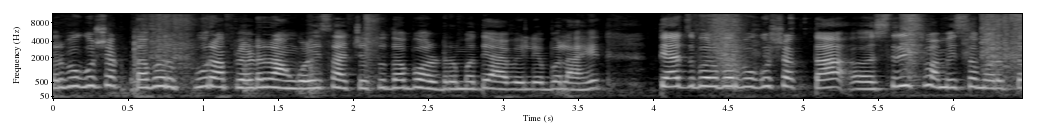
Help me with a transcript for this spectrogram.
तर बघू शकता भरपूर आपल्याकडे रांगोळी साचेसुद्धा बॉर्डरमध्ये अवेलेबल आहेत. त्याचबरोबर बघू शकता श्री स्वामी समर्थ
